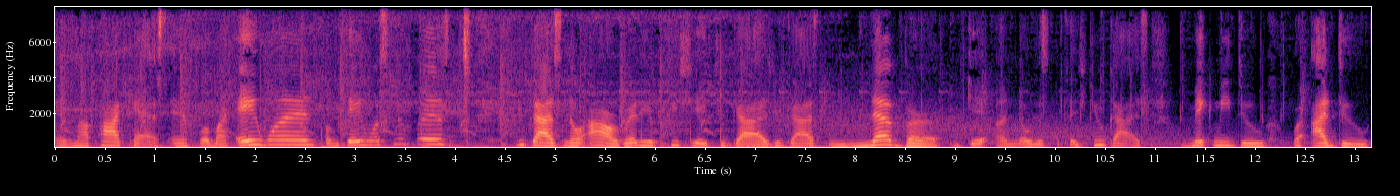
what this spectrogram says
and my podcast. And for my A1 from Day One Snoopers, you guys know I already appreciate you guys. You guys never get unnoticed because you guys make me do what I do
